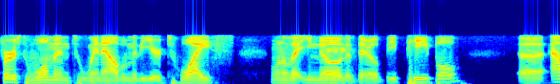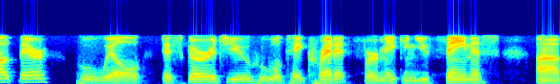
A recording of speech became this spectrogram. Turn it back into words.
first woman to win Album of the Year twice. I want to let you know that there'll be people uh, out there who will discourage you, who will take credit for making you famous. Uh,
